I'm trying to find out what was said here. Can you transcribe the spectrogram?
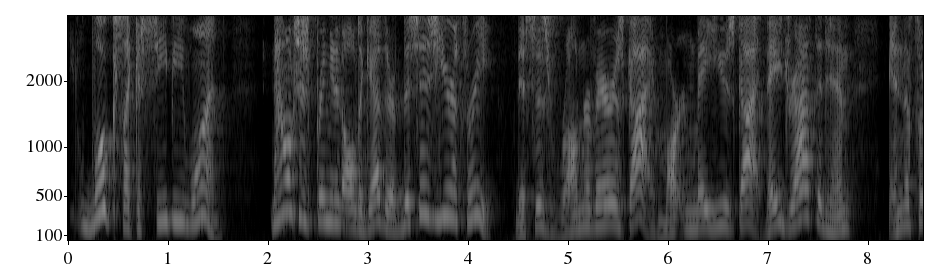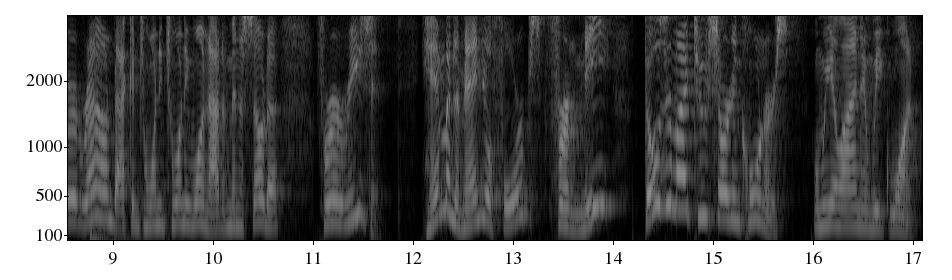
looks like a CB1. Now just bringing it all together. This is year three. This is Ron Rivera's guy, Martin Mayhew's guy. They drafted him in the third round back in 2021 out of Minnesota for a reason. Him and Emmanuel Forbes, for me, those are my two starting corners when we align in week one.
